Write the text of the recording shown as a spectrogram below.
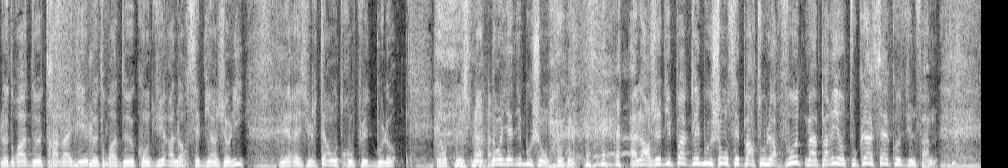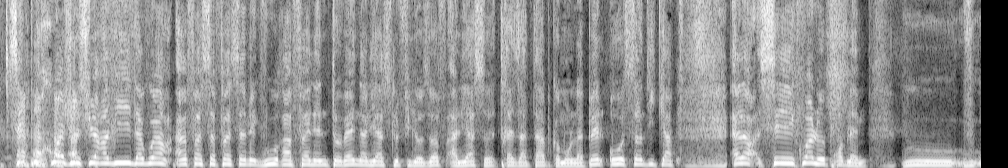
Le droit de travailler, le droit de conduire, alors c'est bien joli, mais résultat, on trouve plus de boulot. Et en plus, maintenant, il y a des bouchons. Alors, je dis pas que les bouchons, c'est partout leur faute, mais à Paris, en tout cas, c'est à cause d'une femme. C'est pourquoi je suis ravi d'avoir un face-à-face avec vous, Raphaël Enthoven, alias le philosophe, alias très à table, comme on l'appelle, au syndicat. Alors, c'est quoi le problème? Vous, vous-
